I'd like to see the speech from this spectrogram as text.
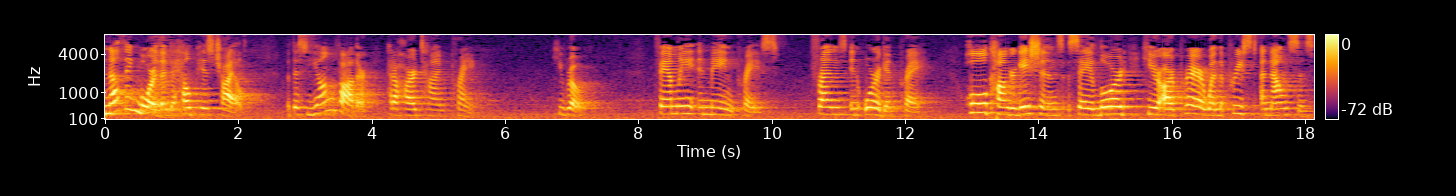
nothing more than to help his child, but this young father had a hard time praying. He wrote, Family in Maine prays. Friends in Oregon pray. Whole congregations say, Lord, hear our prayer when the priest announces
